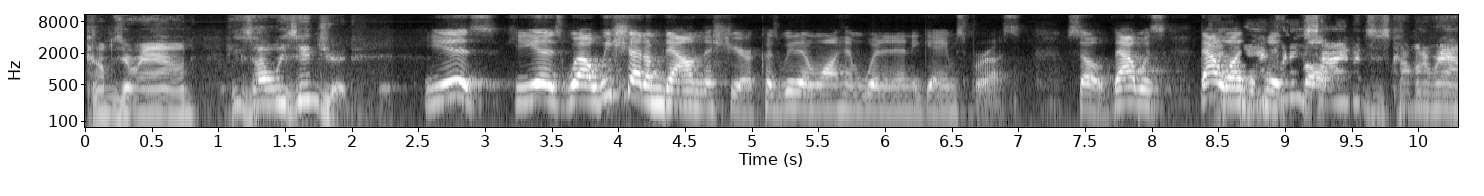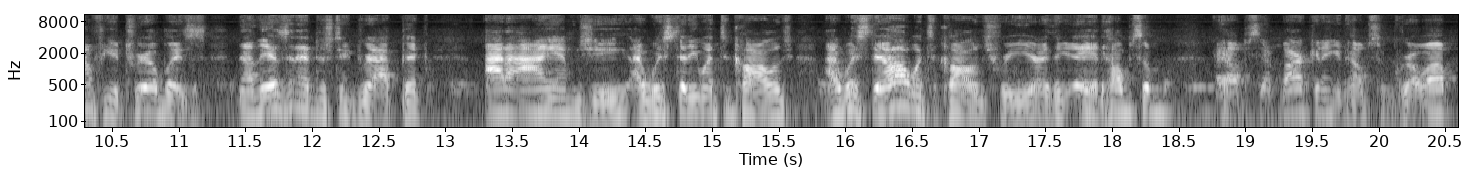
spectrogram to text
Comes around, he's always injured. He is. He is. Well, we shut him down this year because we didn't want him winning any games for us. So that was that wasn't Anthony his fault. Simons is coming around for your Trailblazers. Now, there's an interesting draft pick out of IMG. I wish that he went to college. I wish they all went to college for a year. I think it helps them. It helps their marketing. It helps them grow up.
